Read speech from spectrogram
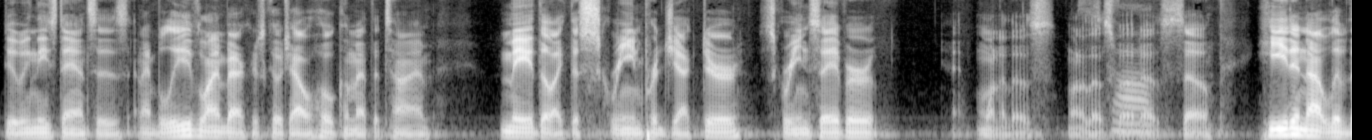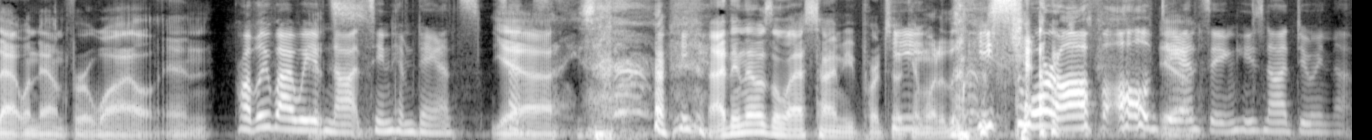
doing these dances, and I believe linebackers coach Al Holcomb at the time made the like the screen projector screensaver one of those one of those Stop. photos. So he did not live that one down for a while, and Probably why we have It's- not seen him dance. yeah, he's, I think that was the last time he partook he, in one of those. he swore off all Yeah. dancing. He's not doing that.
